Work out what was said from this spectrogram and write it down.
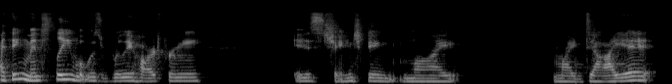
I think mentally, what was really hard for me is changing my my diet.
